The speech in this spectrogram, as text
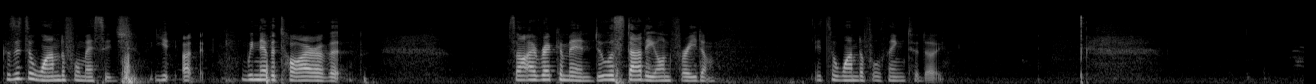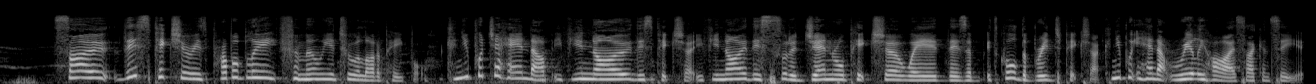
Because it's a wonderful message. You, I, we never tire of it. So I recommend do a study on freedom. It's a wonderful thing to do. So, this picture is probably familiar to a lot of people. Can you put your hand up if you know this picture? If you know this sort of general picture where there's a, it's called the bridge picture. Can you put your hand up really high so I can see you?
